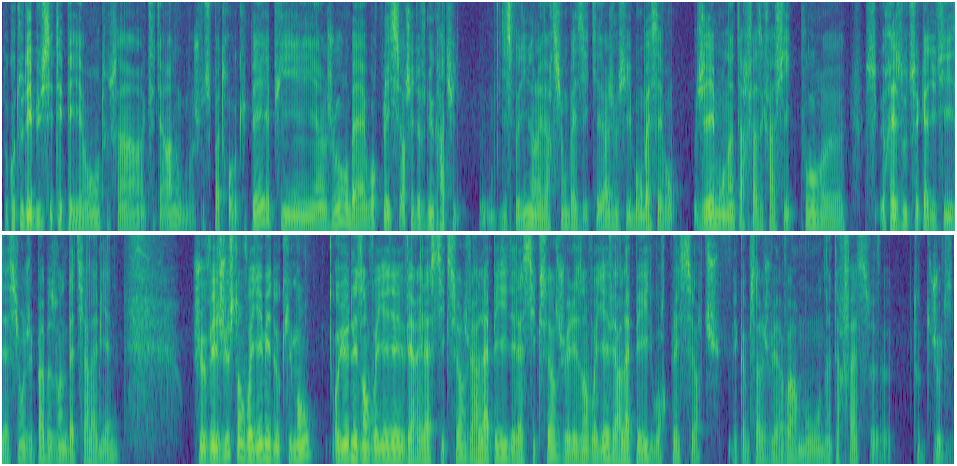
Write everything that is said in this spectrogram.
Donc au tout début, c'était payant, tout ça, etc. Donc je me suis pas trop occupé. Et puis un jour, ben, Workplace Search est devenu gratuit, disponible dans la version basique. Et là, je me suis dit, bon, bah, c'est bon, j'ai mon interface graphique pour résoudre ce cas d'utilisation, j'ai pas besoin de bâtir la mienne je vais juste envoyer mes documents, au lieu de les envoyer vers Elasticsearch, vers l'API d'Elasticsearch, je vais les envoyer vers l'API de Workplace Search, et comme ça, je vais avoir mon interface euh, toute jolie.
